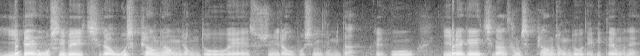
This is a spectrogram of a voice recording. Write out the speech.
250H가 50평형 정도의 수준이라고 보시면 됩니다. 그리고 200H가 한 30평 정도 되기 때문에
